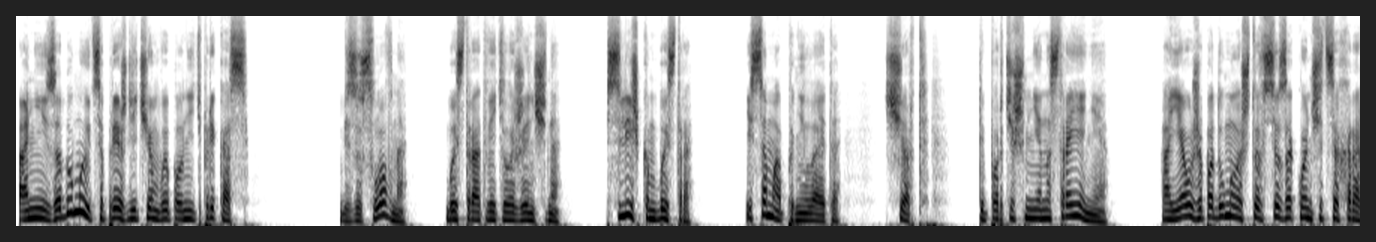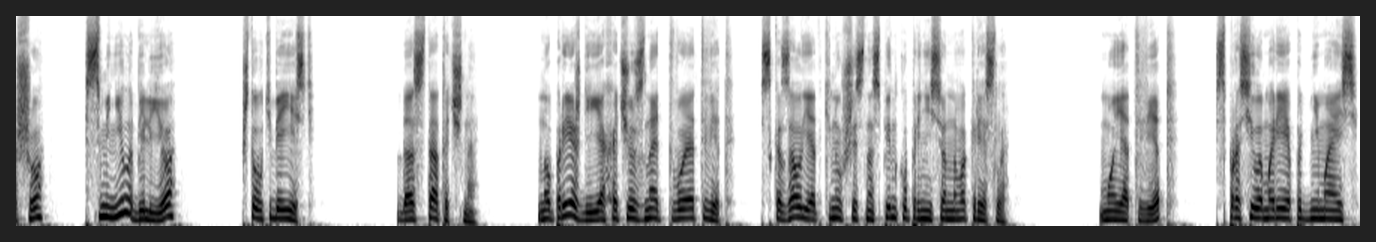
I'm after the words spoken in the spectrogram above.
они задумаются, прежде чем выполнить приказ?» «Безусловно», — быстро ответила женщина. «Слишком быстро». И сама поняла это. «Чёрт, ты портишь мне настроение. А я уже подумала, что все закончится хорошо. Сменила белье. Что у тебя есть?» «Достаточно. Но прежде я хочу знать твой ответ», — сказал я, откинувшись на спинку принесенного кресла. «Мой ответ?» — спросила Мария, поднимаясь.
